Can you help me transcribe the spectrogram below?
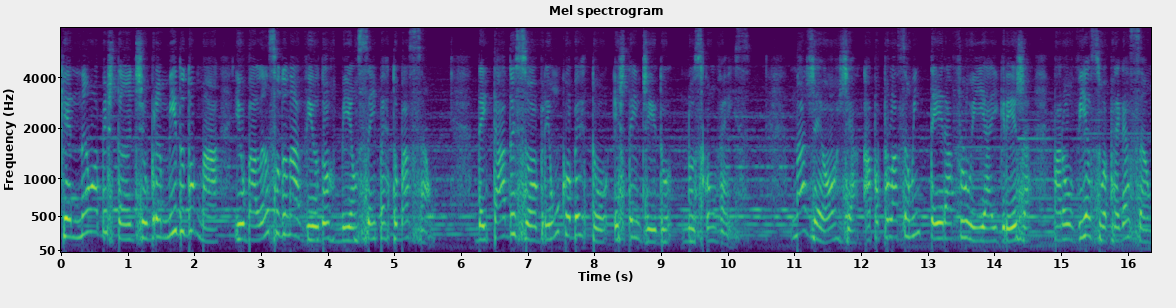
que, não obstante o bramido do mar e o balanço do navio, dormiam sem perturbação, deitados sobre um cobertor estendido nos convés. Na Geórgia, a população inteira afluía à igreja para ouvir a sua pregação.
